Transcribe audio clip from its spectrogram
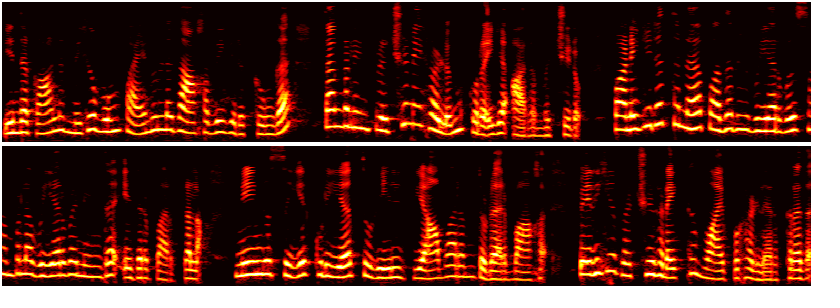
இந்த காலம் மிகவும் பயனுள்ளதாகவே இருக்குங்க. தங்களின் பிரச்சனைகளும் குறைய ஆரம்பிச்சிடும். பணியிடத்தில் பதவி உயர்வு சம்பள உயர்வை நீங்கள் எதிர்பார்க்கலாம். நீங்கள் செய்யக்கூடிய தொழில் வியாபாரம் தொடர்பாக பெரிய வெற்றி கிடைக்க வாய்ப்புகள் இருக்கிறது.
